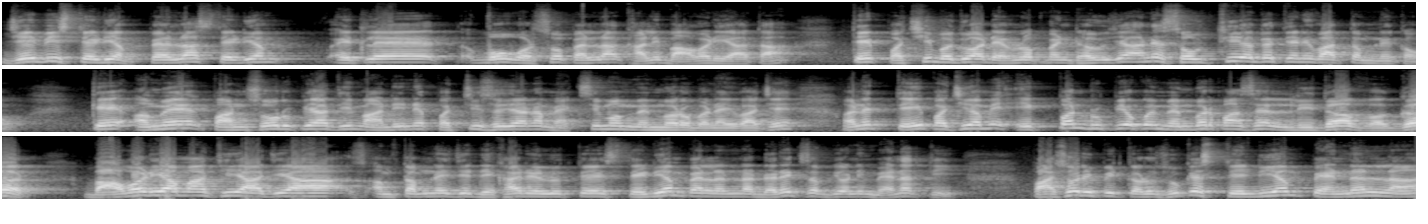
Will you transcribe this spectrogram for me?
જે બી સ્ટેડિયમ, પહેલાં સ્ટેડિયમ એટલે બહુ વર્ષો પહેલાં ખાલી બાવળિયા હતા. તે પછી બધું આ ડેવલપમેન્ટ થયું છે. અને સૌથી અગત્યની વાત તમને કહું કે અમે પાંચસો રૂપિયાથી માંડીને પચીસ હજારના મેક્સિમમ મેમ્બરો બનાવ્યા છે. અને તે પછી અમે એક પણ રૂપિયો કોઈ મેમ્બર પાસે લીધા વગર બાવળિયામાંથી આજે આ તમને જે દેખાઈ રહેલું તે સ્ટેડિયમ પેનલના દરેક સભ્યોની મહેનતથી, પાછો રિપીટ કરું છું કે સ્ટેડિયમ પેનલના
